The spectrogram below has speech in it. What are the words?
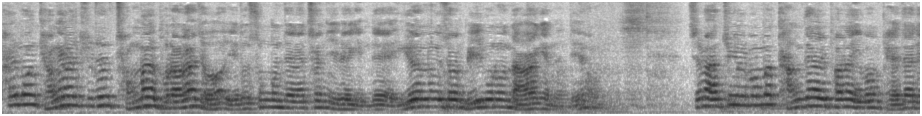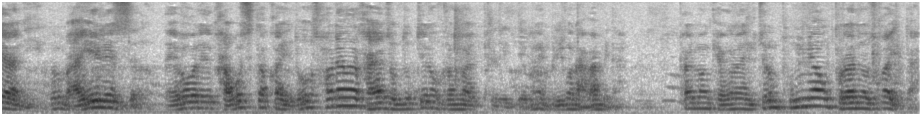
8번 경연한 줄은 정말 불안하죠. 얘도 승군전에 1200인데 유현명에서 밀고는 나가겠는데요. 지금 안쪽 1번만 당대알파나 2번 배달이아니 그리고 마이엘리스 에버건이 가고스타까지도 선행을 가야 좀 더 뛰는 그런 말필이기 때문에 밀고 나갑니다. 8번 경연한 일주는 분명 불안 요소가 있다.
